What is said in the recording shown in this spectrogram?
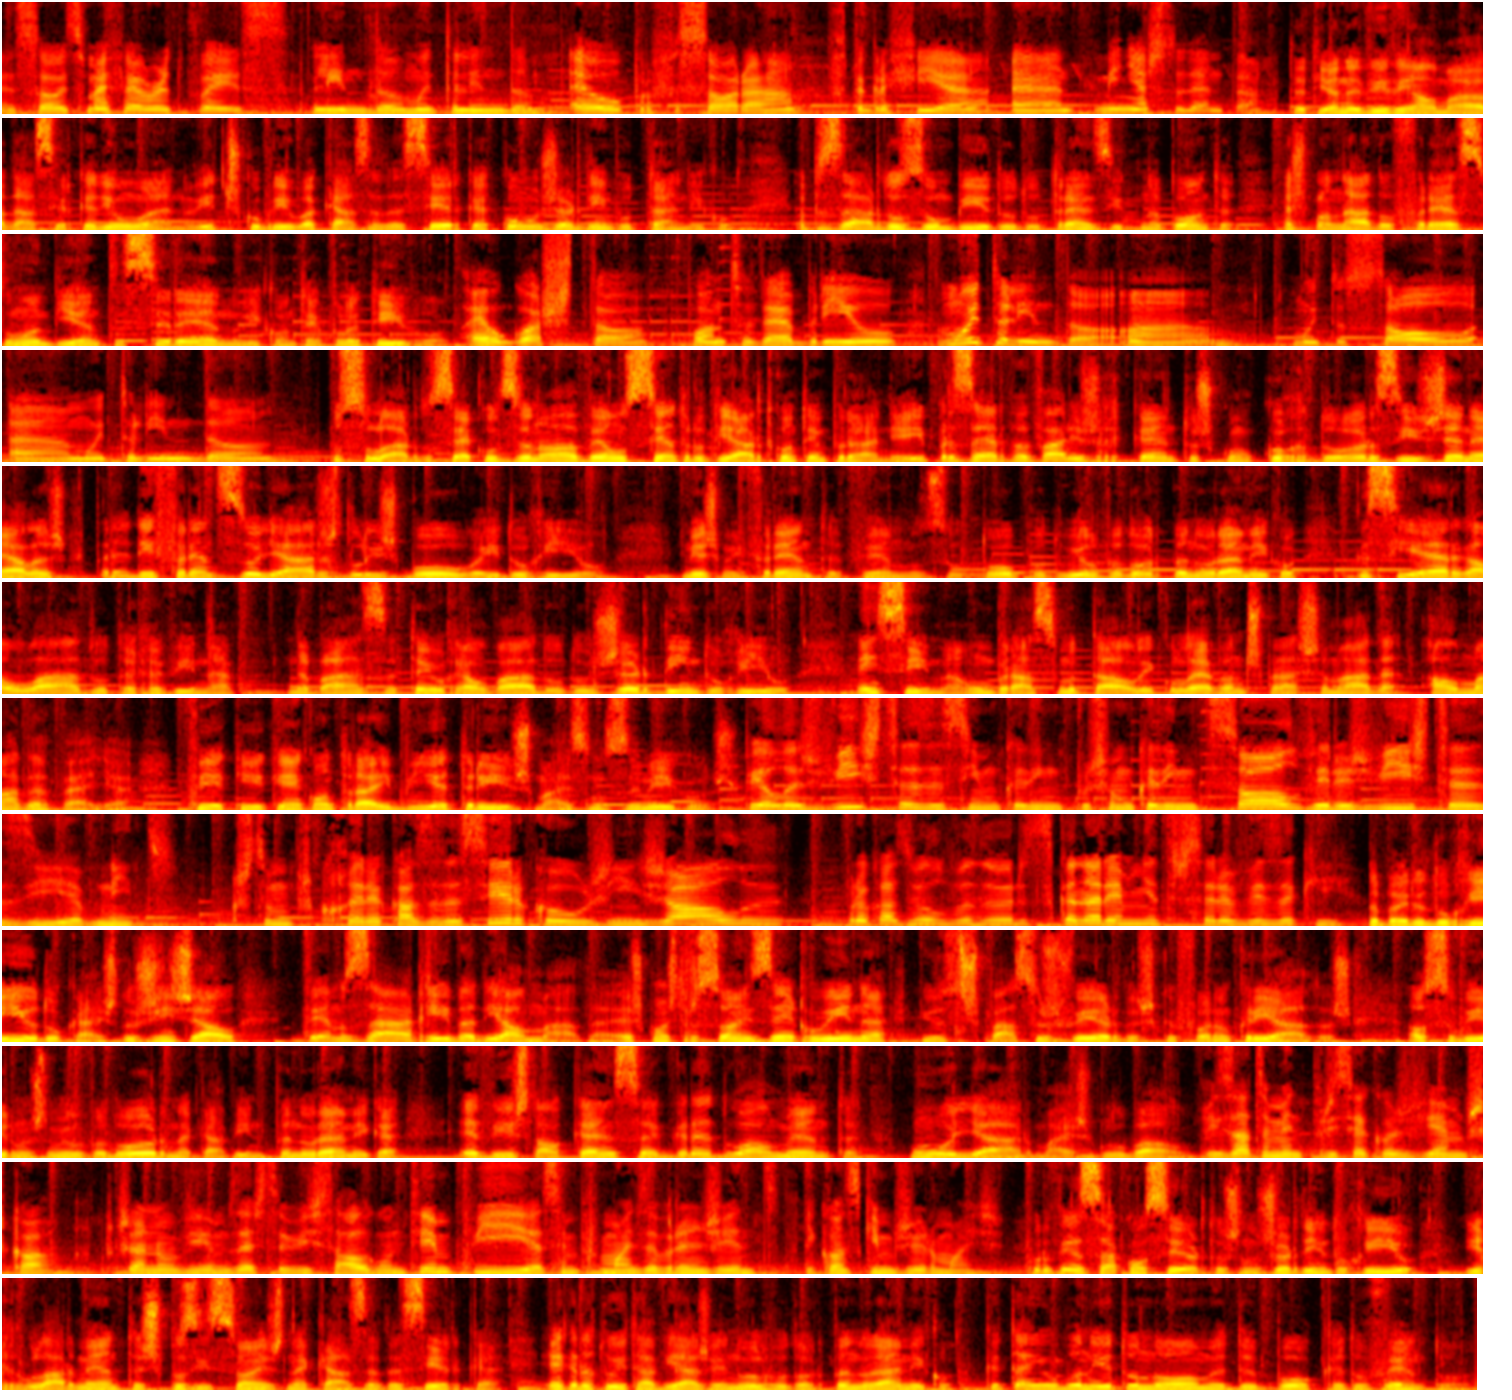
so it's my favorite place. Lindo, muito lindo. Eu professora fotografia e minha minha estudante. Tatiana vive em Almada há cerca de um ano e descobriu a Casa da Cerca com o Jardim Botânico. Apesar do zumbido do trânsito na ponte, a esplanada oferece um ambiente sereno e contemplativo. Eu gosto. Ponto de Abril, muito lindo. Uh, muito sol, uh, muito lindo. O Solar do século XIX é um centro de arte contemporânea e preserva vários recantos com corredores e janelas para diferentes olhares de Lisboa e do Rio. Mesmo em frente, vemos o topo do elevador panorâmico que se ergue ao lado da ravina. Na base tem o relevado do Jardim do Rio. Em cima, um braço metálico leva-nos para a chamada Almada Velha. Foi aqui que encontrei Beatriz, mais uns amigos. Pelas vistas, assim um bocadinho, puxa um bocadinho de sol, ver as vistas e é bonito. Costumo percorrer a Casa da Cerca, o Ginjal, por acaso o elevador, se calhar é a minha terceira vez aqui. Da beira do rio, do cais do Ginjal, vemos a riba de Almada, as construções em ruína e os espaços verdes que foram criados. Ao subirmos no elevador, na cabine panorâmica, a vista alcança gradualmente um olhar mais global. Exatamente, por isso é que hoje viemos cá, porque já não víamos esta vista há algum tempo e é sempre mais abrangente e conseguimos ver mais. Por vezes há concertos no Jardim do Rio e regularmente exposições na Casa da Cerca. É gratuita a viagem no elevador panorâmico que tem o bonito nome de Boca do Vento.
